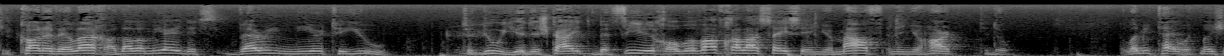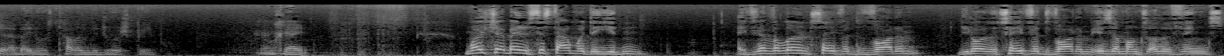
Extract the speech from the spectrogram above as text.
It's very near to you, to do Yiddishkeit, in your mouth and in your heart to do. Let me tell you what Moshe Rabbeinu was telling the Jewish people. Okay? Moshe Rabbeinu sits down with the Yidden. If you ever learned Sefer Devarim, you know that Sefer Devarim is, amongst other things,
